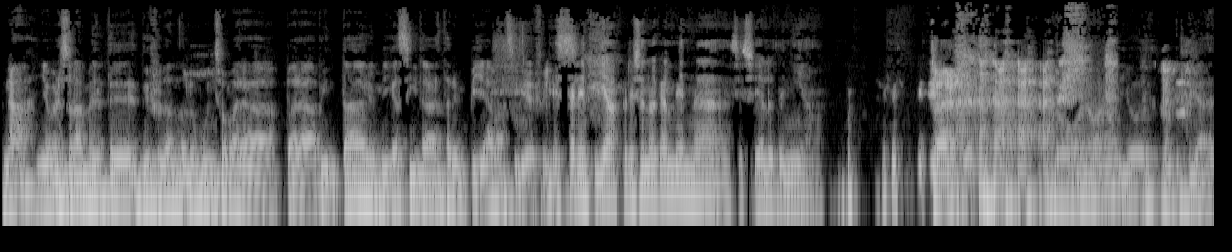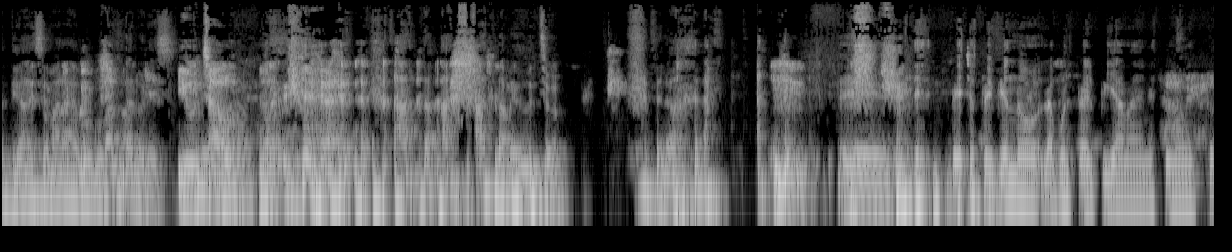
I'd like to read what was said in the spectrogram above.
Nada, yo personalmente disfrutándolo mucho para, para pintar en mi casita, estar en pijama, así que feliz. Estar en pijamas, pero eso no cambia en nada, si eso ya lo teníamos. Claro. No, no, no. Yo día, día de semana me pongo pantalones. Y duchado. hasta, hasta, me ducho. Pero, eh, de, hecho, estoy viendo la punta del pijama en este momento.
